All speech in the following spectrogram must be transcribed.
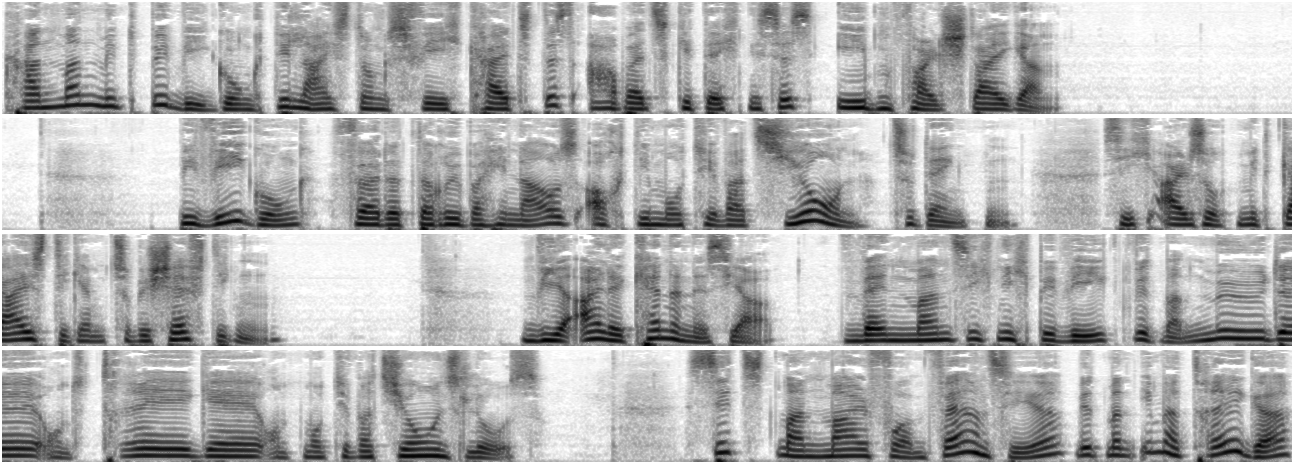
kann man mit Bewegung die Leistungsfähigkeit des Arbeitsgedächtnisses ebenfalls steigern. Bewegung fördert darüber hinaus auch die Motivation zu denken, sich also mit Geistigem zu beschäftigen. Wir alle kennen es ja. Wenn man sich nicht bewegt, wird man müde und träge und motivationslos. Sitzt man mal vorm Fernseher, wird man immer träger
